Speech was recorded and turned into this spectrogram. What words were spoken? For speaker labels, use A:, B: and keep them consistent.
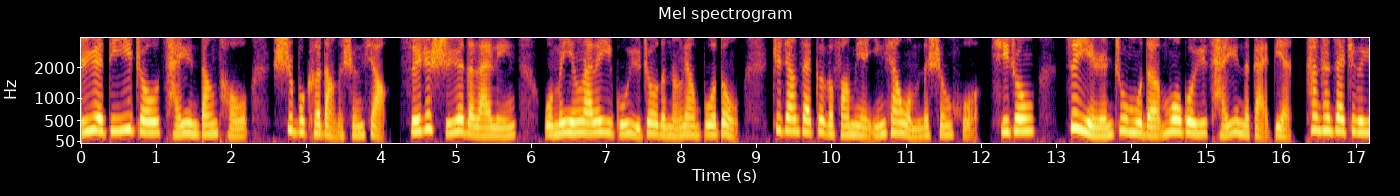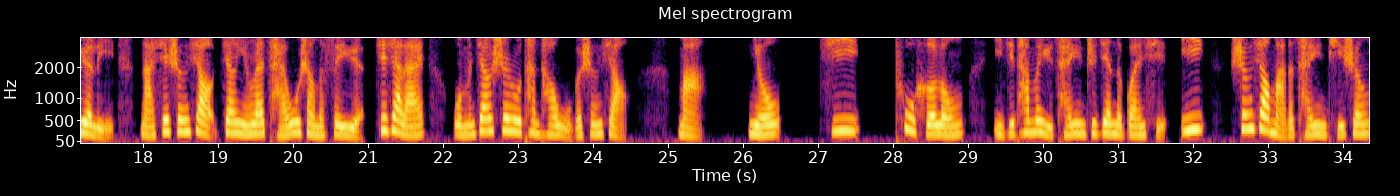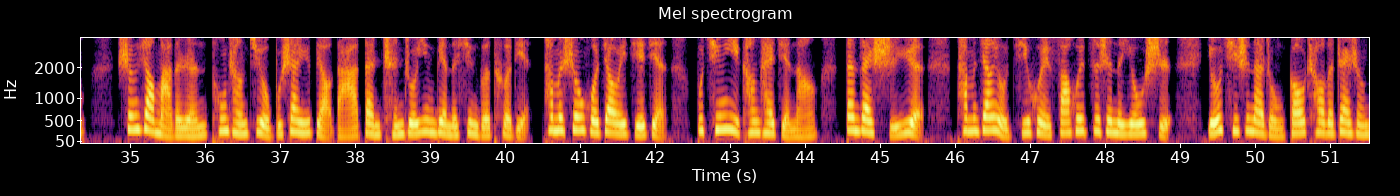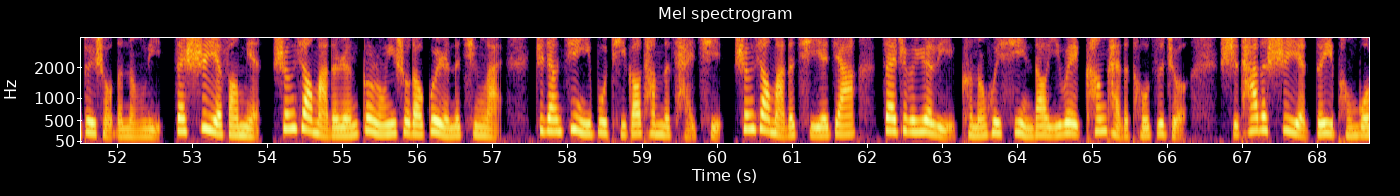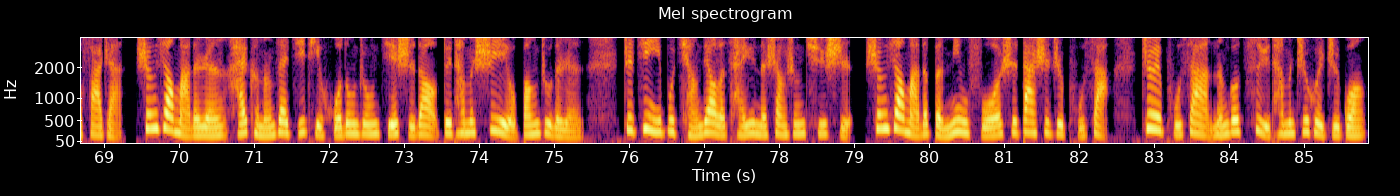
A: 十月第一周财运当头，势不可挡的生肖。随着十月的来临，我们迎来了一股宇宙的能量波动，这将在各个方面影响我们的生活。其中最引人注目的莫过于财运的改变。看看在这个月里，哪些生肖将迎来财务上的飞跃？接下来，我们将深入探讨五个生肖：马、牛、鸡、兔和龙。以及他们与财运之间的关系。一、生肖马的财运提升。生肖马的人通常具有不善于表达但沉着应变的性格特点，他们生活较为节俭，不轻易慷慨解囊。但在十月，他们将有机会发挥自身的优势，尤其是那种高超的战胜对手的能力。在事业方面，生肖马的人更容易受到贵人的青睐。这将进一步提高他们的财气。生肖马的企业家在这个月里可能会吸引到一位慷慨的投资者，使他的事业得以蓬勃发展。生肖马的人还可能在集体活动中结识到对他们事业有帮助的人，这进一步强调了财运的上升趋势。生肖马的本命佛是大势至菩萨，这位菩萨能够赐予他们智慧之光。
